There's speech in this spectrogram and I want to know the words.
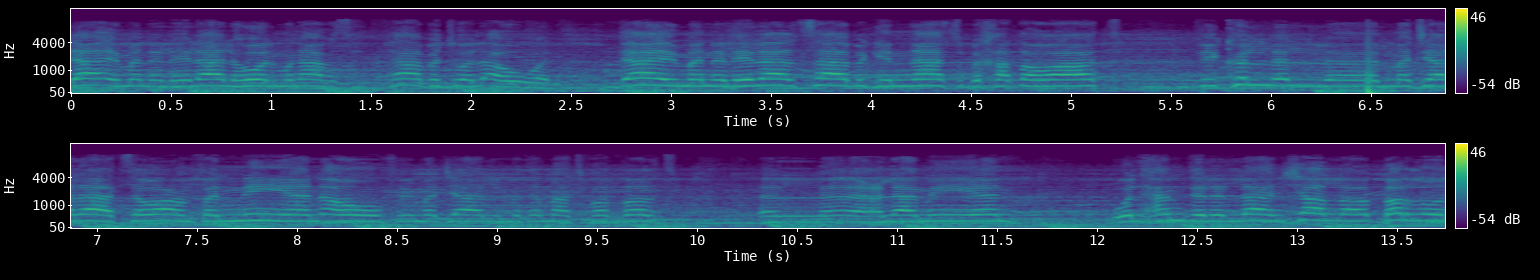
دائما الهلال هو المنافس الثابت والأول. دائما الهلال سابق الناس بخطوات في كل المجالات سواء فنيا أو في مجال مثل ما تفضلت اعلاميا. والحمد لله إن شاء الله برضو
